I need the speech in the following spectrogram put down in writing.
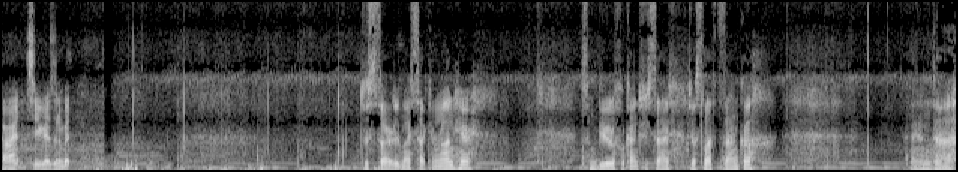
Alright, see you guys in a bit. Just started my second run here. Some beautiful countryside. Just left Zánka. And uh,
